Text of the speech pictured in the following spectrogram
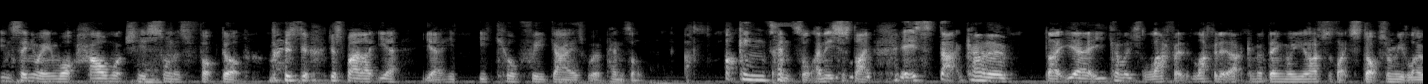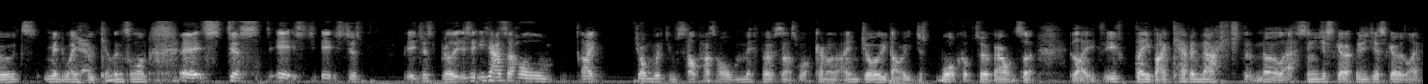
insinuating what how much his son has fucked up, just by like yeah yeah he he killed three guys with a pencil, a fucking pencil, and it's just like it's that kind of like yeah you kind of just laugh at laugh at it that kind of thing where you have to just like stops and reloads midway Yeah. through killing someone. It's just it's it's just it's just brilliant. He has a whole like John Wick himself has a whole mythos, and that's what kind of I enjoyed. How he just walk up to a bouncer, like he's played by Kevin Nash, no less, and you just go, and he just goes like,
